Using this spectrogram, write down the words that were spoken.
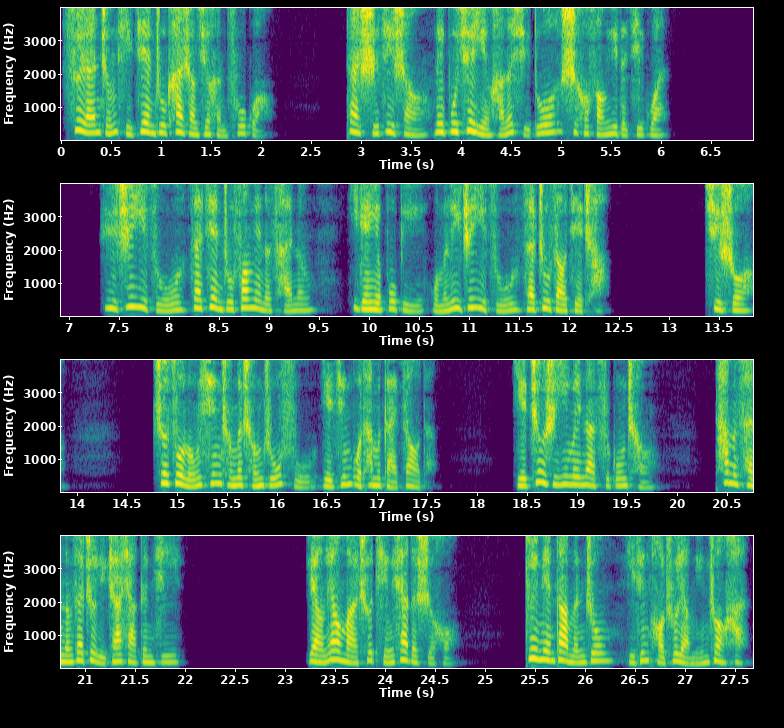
虽然整体建筑看上去很粗犷。”但实际上，内部却隐含了许多适合防御的机关。玉之一族在建筑方面的才能，一点也不比我们荔枝一族在铸造界差。据说，这座龙兴城的城主府也经过他们改造的。也正是因为那次工程，他们才能在这里扎下根基。两辆马车停下的时候，对面大门中已经跑出两名壮汉。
